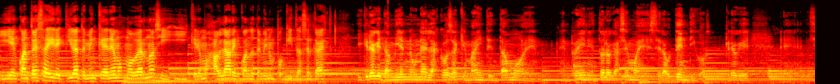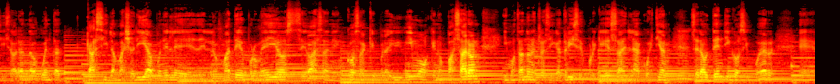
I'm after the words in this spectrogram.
Y en cuanto a esa directiva también queremos movernos y, queremos hablar en cuanto también un poquito acerca de esto. Y creo que también una de las cosas que más intentamos en, en Reino en todo lo que hacemos es ser auténticos. Creo que, si se habrán dado cuenta, casi la mayoría, ponerle de los mates por medio, se basan en cosas que por ahí vivimos, que nos pasaron y mostrando nuestras cicatrices, porque esa es la cuestión, ser auténticos y poder, eh,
